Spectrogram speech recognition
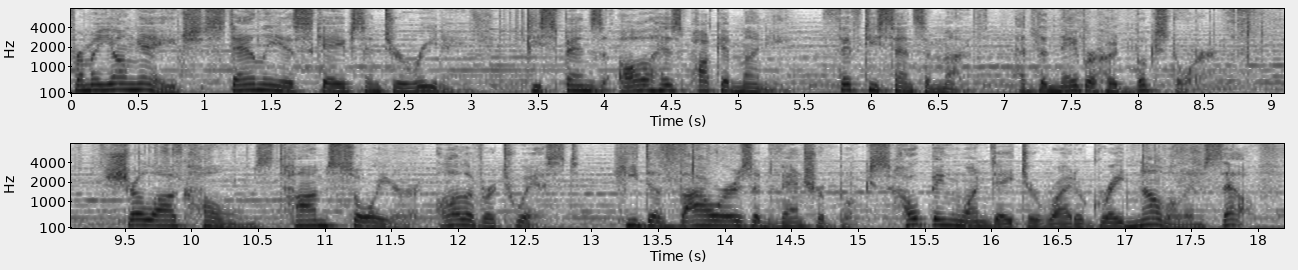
From a young age, Stanley escapes into reading he spends all his pocket money, 50 cents a month, at the neighborhood bookstore. Sherlock Holmes, Tom Sawyer, Oliver Twist. He devours adventure books, hoping one day to write a great novel himself.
